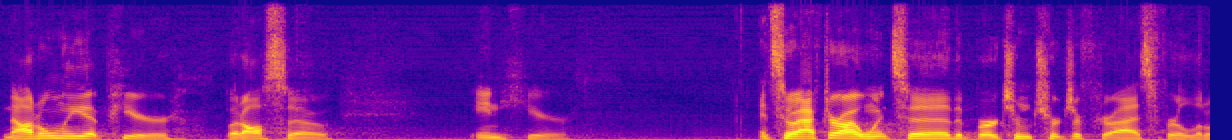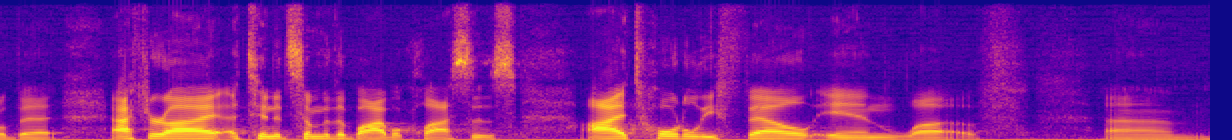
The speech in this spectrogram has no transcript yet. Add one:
not only up here, but also in here. And so, after I went to the Bertram Church of Christ for a little bit, after I attended some of the Bible classes, I totally fell in love. Um,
